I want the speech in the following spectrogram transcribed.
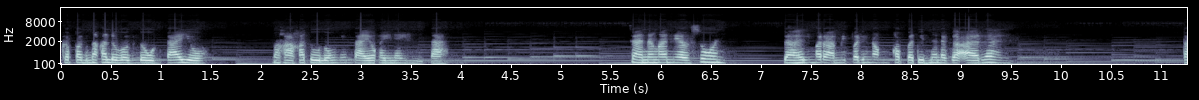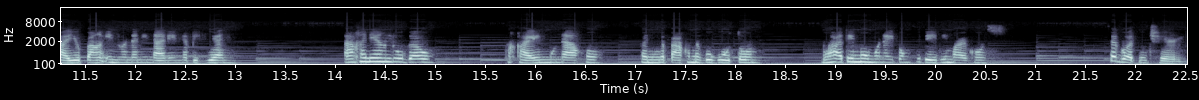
kapag nakaluwag-luwag tayo, makakatulong din tayo kay Nailita. Sana nga Nelson, dahil marami pa rin akong kapatid na nag-aaral. Tayo pa ang inuna ni nanay na bigyan. Akin niyang lugaw. Kakain muna ako. Kanina pa ako nagugutom. Buhatin mo muna itong si Baby Marcos. Sagot ni Cherry.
